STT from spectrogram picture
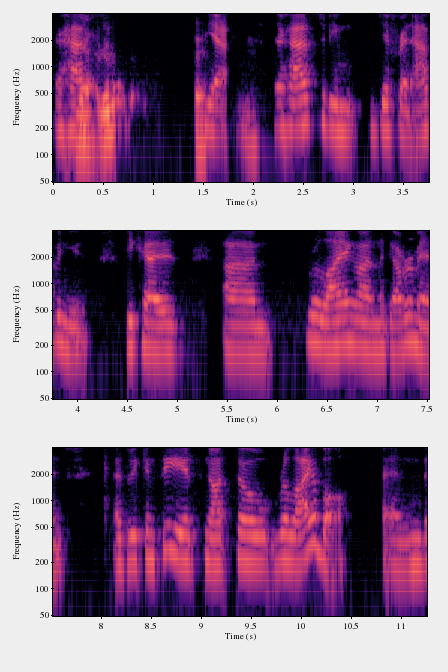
There has yeah, to yeah there has to be different avenues because um, relying on the government as we can see it's not so reliable. And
